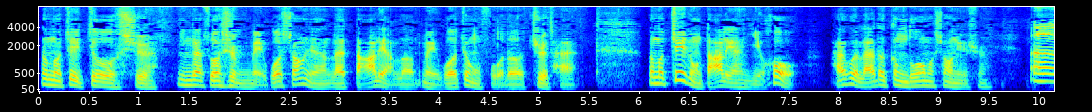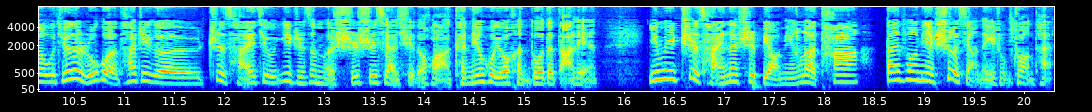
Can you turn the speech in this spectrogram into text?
那么这就是应该说是美国商人来打脸了美国政府的制裁。那么这种打脸以后还会来的更多吗，邵女士？呃，我觉得如果他这个制裁就一直这么实施下去的话，肯定会有很多的打脸，因为制裁呢是表明了他单方面设想的一种状态。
